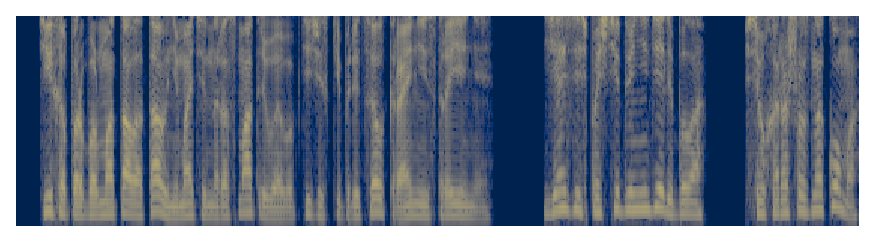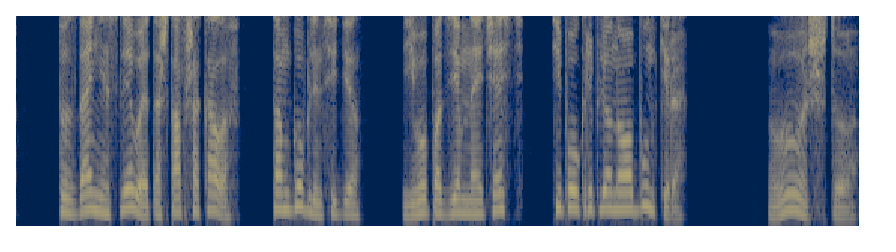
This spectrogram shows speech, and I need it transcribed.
— тихо пробормотала та, внимательно рассматривая в оптический прицел крайние строения. «Я здесь почти две недели была. Все хорошо знакомо. То здание слева — это штаб шакалов. Там гоблин сидел. Его подземная часть — типа укрепленного бункера». «Вот что!»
